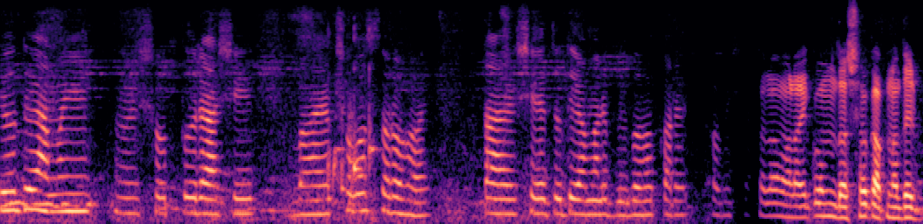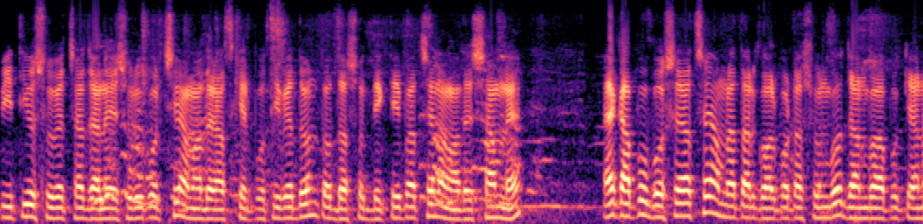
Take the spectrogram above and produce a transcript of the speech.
যদি আমি সত্তর আশি বা একশো বছরও হয় তাই সে যদি আমার বিবাহ করে আসসালামু আলাইকুম। দর্শক আপনাদের প্রীতীয় শুভেচ্ছা জানিয়ে শুরু করছি আমাদের আজকের প্রতিবেদন। তো দর্শক দেখতেই পাচ্ছেন আমাদের সামনে এক আপু বসে আছে আমরা তার গল্পটা শুনব। জানব আপু কেন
